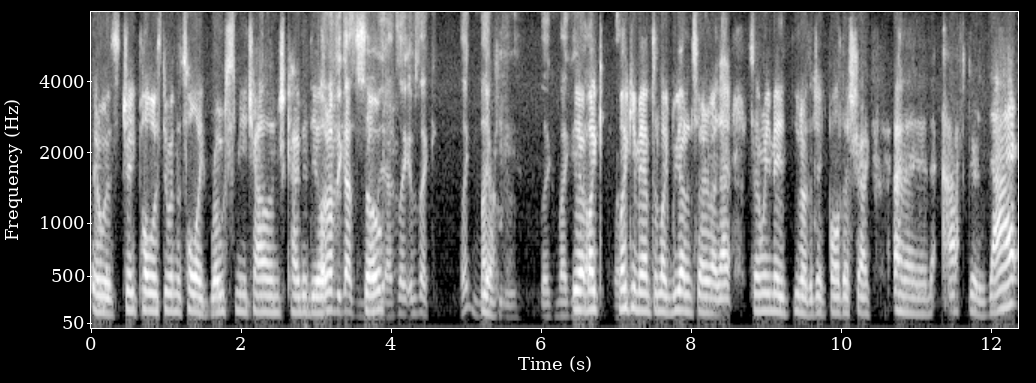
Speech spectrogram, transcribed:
it was Jake Paul was doing this whole like roast me challenge kind of deal. I don't know if you guys So- know. Yeah, it's like it was like I think Yeah. Mikey, like Mikey. Yeah, Mike, Mikey Mampton, like we got inspired by that. So then we made, you know, the Jake Paul diss track, and then after that,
